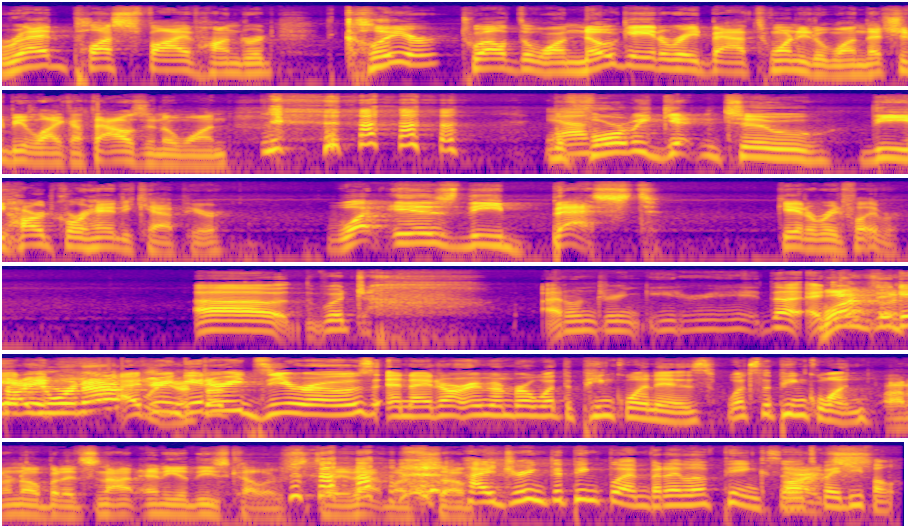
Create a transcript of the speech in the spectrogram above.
Red plus 500. Clear 12 to 1. No Gatorade bath 20 to 1. That should be like a 1,000 to 1. Yeah. Before we get into the hardcore handicap here, what is the best Gatorade flavor? Uh, which I don't drink Gatorade. The, I What? Drink the I thought you were an I drink I thought- Gatorade Zeros, and I don't remember what the pink one is. What's the pink one? I don't know, but it's not any of these colors, to tell you that much. So. I drink the pink one, but I love pink, so All it's right, by default.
